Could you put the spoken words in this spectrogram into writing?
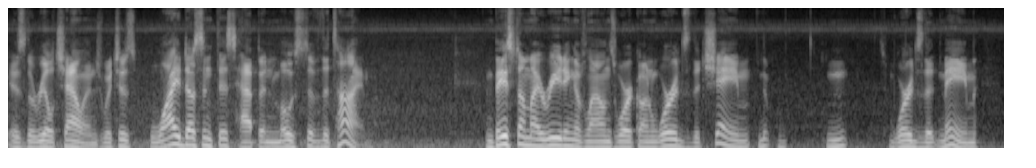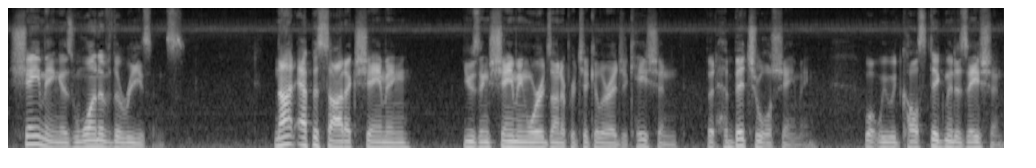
is the real challenge, which is why doesn't this happen most of the time? And based on my reading of Lown's work on words that shame, words that maim, shaming is one of the reasons. Not episodic shaming, using shaming words on a particular education, but habitual shaming, what we would call stigmatization.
